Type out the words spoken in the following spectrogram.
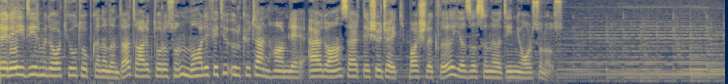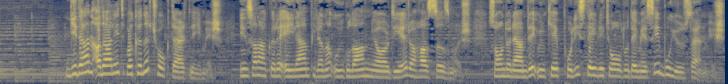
TR724 YouTube kanalında Tarık Toros'un muhalefeti ürküten hamle Erdoğan sertleşecek başlıklı yazısını dinliyorsunuz. Giden Adalet Bakanı çok dertliymiş. İnsan hakları eylem planı uygulanmıyor diye rahatsızmış. Son dönemde ülke polis devleti oldu demesi bu yüzdenmiş.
